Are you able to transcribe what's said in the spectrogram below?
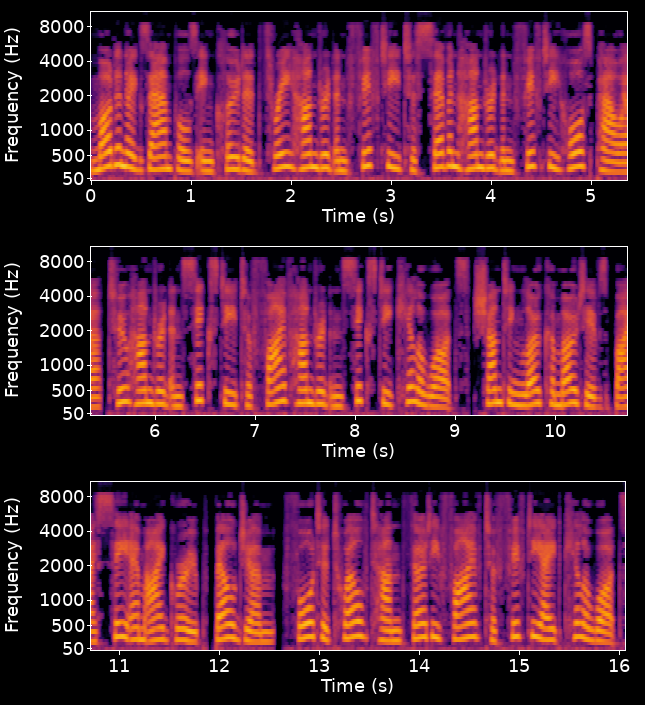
Modern examples included 350 to 750 horsepower, 260 to 560 kilowatts shunting locomotives by CMI Group, Belgium, 4 to 12 ton 35 to 58 kilowatts,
